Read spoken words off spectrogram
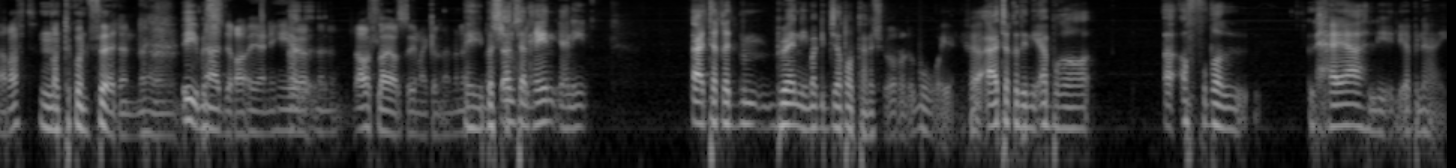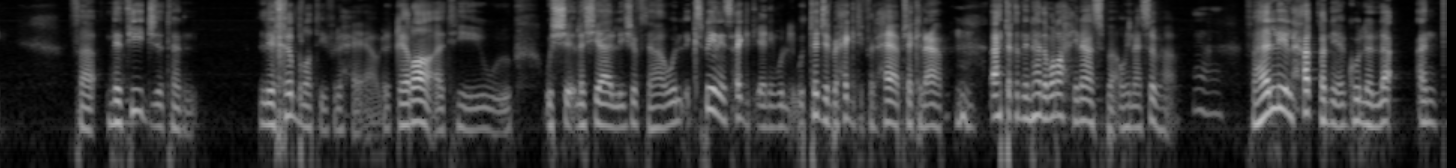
عرفت؟ مم. قد تكون فعلا إي بس- نادرة يعني هي آه. من ال outliers زي ما قلنا من اي بس أنت الشخص. الحين يعني أعتقد بم- بما إني ما قد جربت أنا شعور الأبوة يعني فأعتقد إني أبغى أفضل الحياة ل- لأبنائي فنتيجة لخبرتي في الحياة ولقراءتي و- والش- الأشياء اللي شفتها والاكسبيرينس حقتي يعني وال- والتجربة حقتي في الحياة بشكل عام. أعتقد إن هذا ما راح يناسبه أو يناسبها. فهل لي الحق أني أقول له لا أنت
